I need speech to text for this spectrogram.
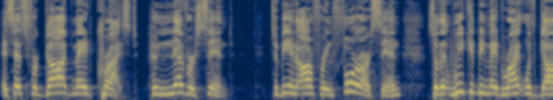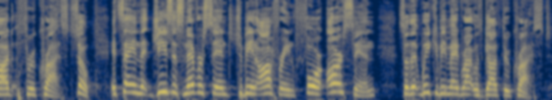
it says, For God made Christ, who never sinned, to be an offering for our sin, so that we could be made right with God through Christ. So it's saying that Jesus never sinned to be an offering for our sin so that we could be made right with God through Christ.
